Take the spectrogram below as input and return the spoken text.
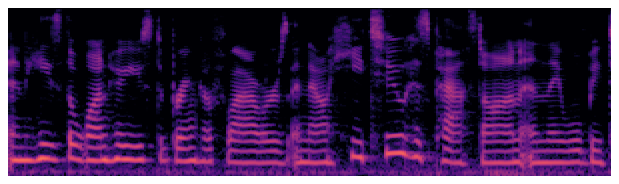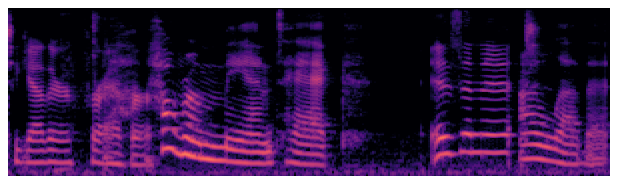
and he's the one who used to bring her flowers, and now he too has passed on, and they will be together forever. how romantic. Isn't it? I love it.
